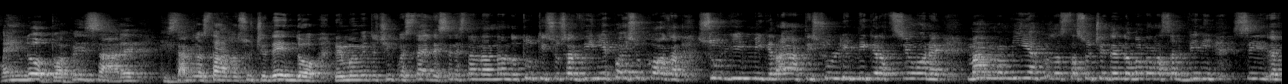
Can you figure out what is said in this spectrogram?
è indotto a pensare chissà cosa stava succedendo nel Movimento 5 Stelle, se ne stanno andando tutti su Salvini e poi su cosa? Sugli immigrati, sull'immigrazione, mamma mia cosa sta succedendo? Ma allora Salvini si, eh,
